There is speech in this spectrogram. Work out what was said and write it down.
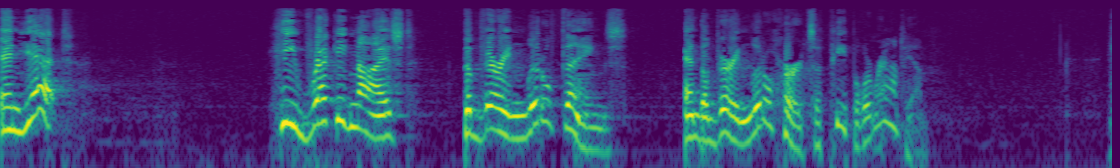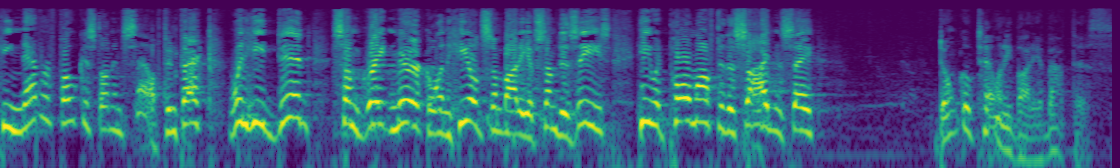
And yet, he recognized the very little things and the very little hurts of people around him. He never focused on himself. In fact, when he did some great miracle and healed somebody of some disease, he would pull them off to the side and say, Don't go tell anybody about this.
